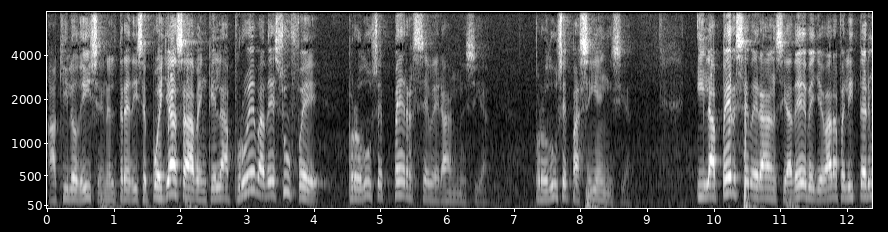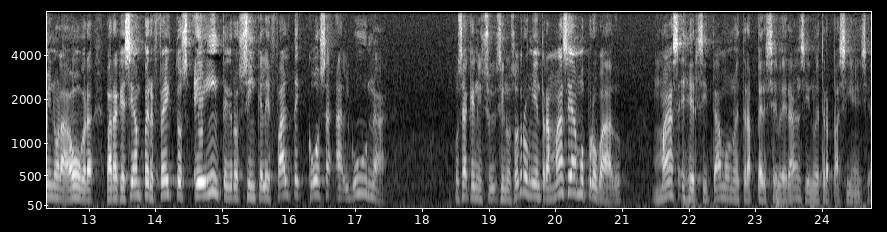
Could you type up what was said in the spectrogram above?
Aquí lo dice, en el 3 dice, pues ya saben que la prueba de su fe produce perseverancia, produce paciencia y la perseverancia debe llevar a feliz término la obra para que sean perfectos e íntegros sin que les falte cosa alguna. O sea que si nosotros mientras más seamos probados, más ejercitamos nuestra perseverancia y nuestra paciencia.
